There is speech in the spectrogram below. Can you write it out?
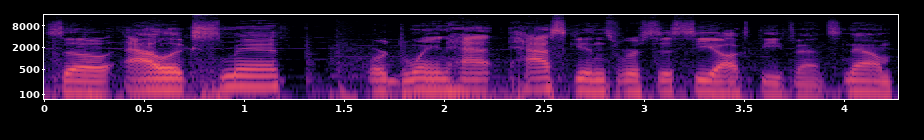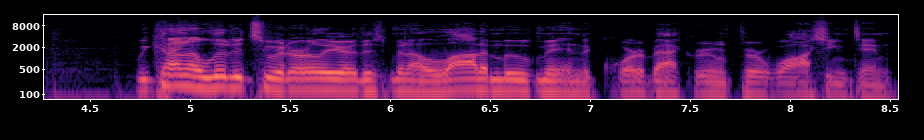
So Alex Smith or Dwayne ha- Haskins versus Seahawks defense. Now, we kind of alluded to it earlier. There's been a lot of movement in the quarterback room for Washington.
